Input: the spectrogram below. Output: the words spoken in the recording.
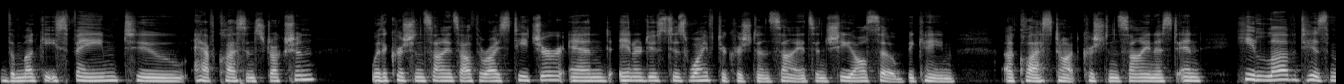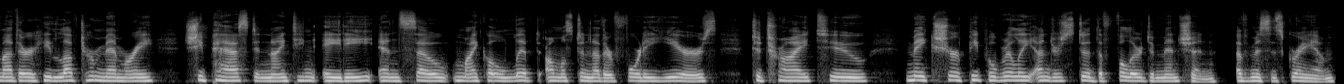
the Monkees' fame to have class instruction with a Christian Science authorized teacher and introduced his wife to Christian Science. And she also became a class taught Christian Scientist. And he loved his mother, he loved her memory. She passed in 1980. And so Michael lived almost another 40 years to try to make sure people really understood the fuller dimension of Mrs. Graham.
